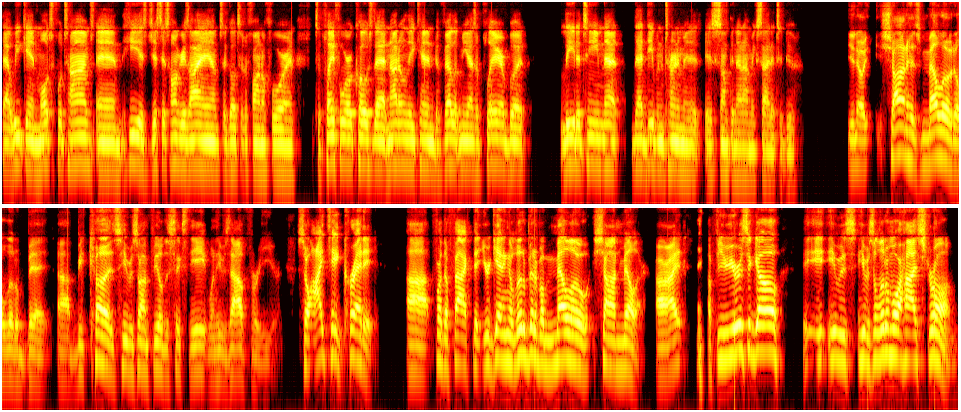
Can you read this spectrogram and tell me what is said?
that weekend multiple times, and he is just as hungry as I am to go to the Final Four and to play for a coach that not only can develop me as a player, but lead a team that that deep in the tournament is, something that I'm excited to do. You know, Sean has mellowed a little bit uh, because he was on field of 68 when he was out for a year. So I take credit uh, for the fact that you're getting a little bit of a mellow Sean Miller. All right. A few years ago, he, he, was he was a little more high strung.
